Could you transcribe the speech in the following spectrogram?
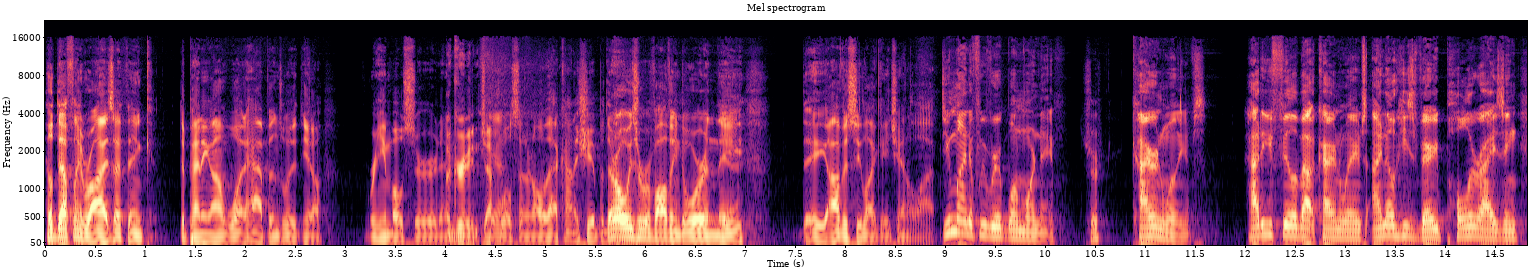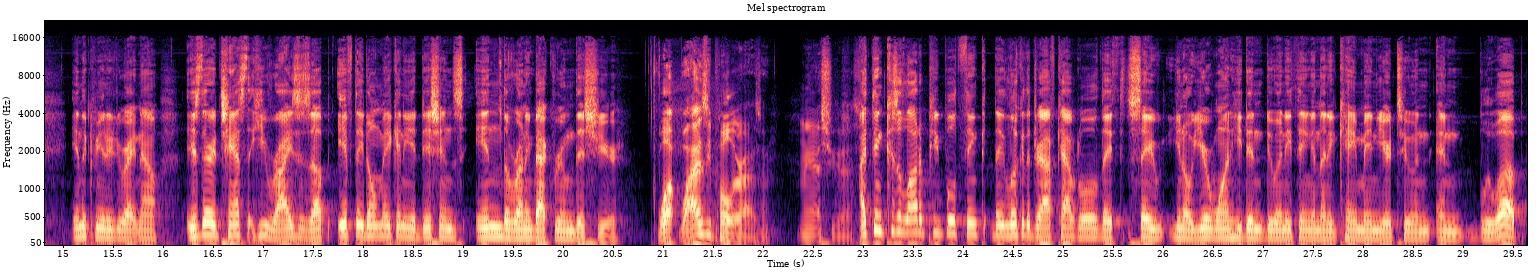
He'll definitely rise, I think, depending on what happens with you know Raheem Mostert and Agreed. Jeff Yeah. Wilson and all that kind of shit. But they're always a revolving door, and they they obviously like Achane a lot. Do you mind if we rip one more name? Sure. Kyren Williams. How do you feel about Kyren Williams? I know he's very polarizing in the community right now. Is there a chance that he rises up if they don't make any additions in the running back room this year? What? Why is he polarizing? Let me ask you guys. I think because a lot of people think they look at the draft capital, they th- say, you know, year one he didn't do anything, and then he came in year two and, and blew up.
